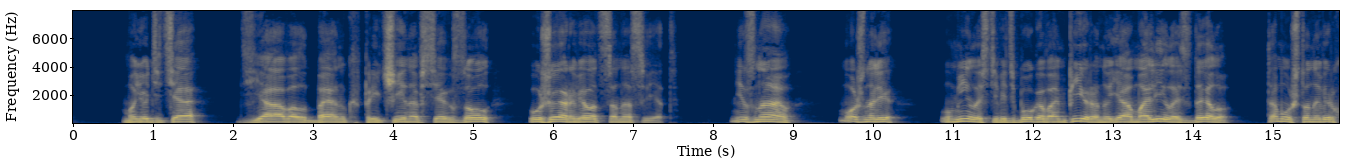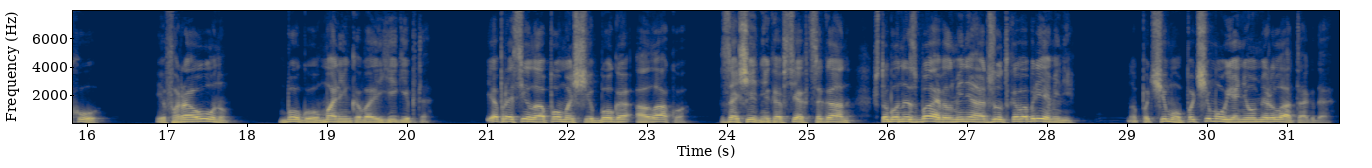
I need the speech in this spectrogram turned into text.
Мое дитя, дьявол Бэнк, причина всех зол, уже рвется на свет. Не знаю, можно ли умилостивить бога-вампира, но я молилась Делу, тому, что наверху, и фараону, богу маленького Египта. Я просила о помощи бога Алаку, защитника всех цыган, чтобы он избавил меня от жуткого бремени. Но почему, почему я не умерла тогда?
